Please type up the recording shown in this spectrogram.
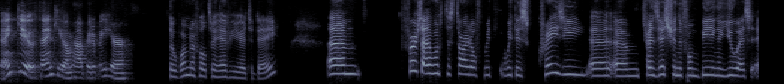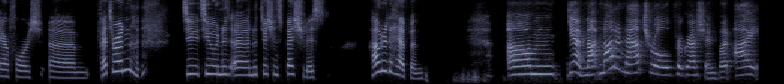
Thank you. Thank you. I'm happy to be here. So wonderful to have you here today. Um, first, I wanted to start off with, with this crazy uh, um, transition from being a US Air Force um, veteran to, to a, a nutrition specialist. How did it happen? Um, yeah, not not a natural progression, but I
